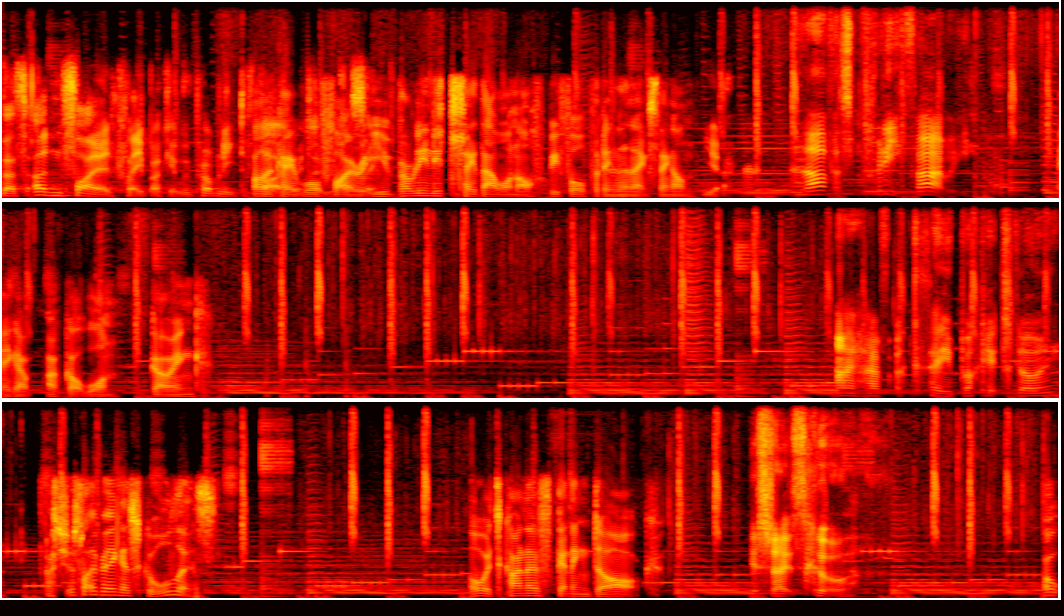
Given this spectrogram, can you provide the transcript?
That's unfired clay bucket. We probably need to Well, fire okay, it. we'll fire it. You probably need to take that one off before putting the next thing on. Yeah. The lava's pretty fiery. There you go. I've got one going. I have a clay bucket going. That's just like being at school. This. Oh, it's kind of getting dark. Just like school. Oh.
